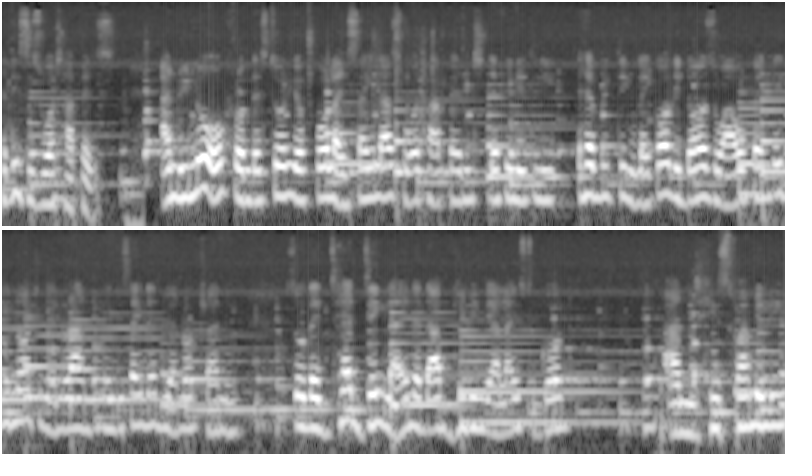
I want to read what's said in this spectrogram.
this is what happens. And we know from the story of Paul and Silas what happened. Definitely, everything, like all the doors were open, they did not even run. They decided we are not running. So the head jailer ended up giving their lives to God and his family.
